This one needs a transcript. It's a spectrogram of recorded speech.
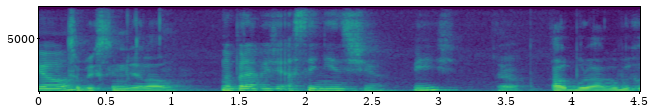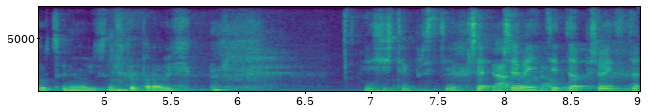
Jo? co bych s tím dělal? No právě, že asi nic, že jo, víš? Jo. Ale Burágo bych ocenil víc než to pravý. Ježíš, tak prostě pře- převeď si to, převeď si to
